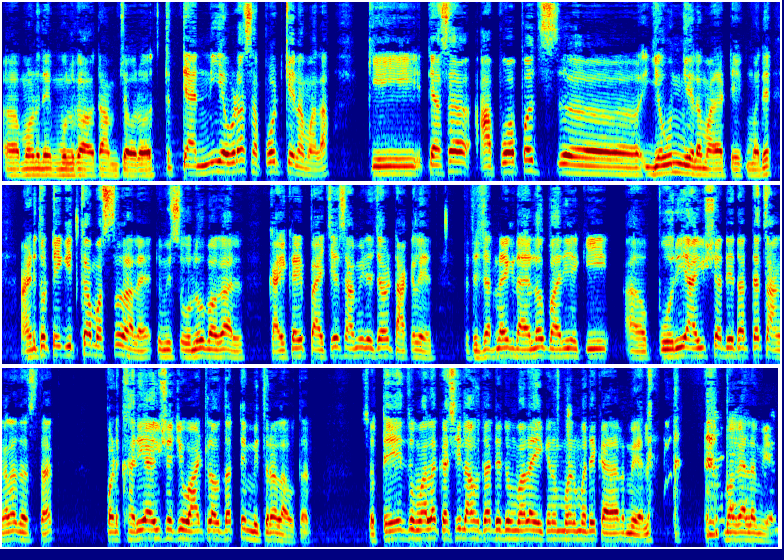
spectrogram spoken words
म्हणून एक मुलगा होता आमच्याबरोबर तर त्यांनी एवढा सपोर्ट केला मला की ते असं आपोआपच येऊन गेलं माझ्या टेकमध्ये. आणि तो टेक इतका मस्त झालाय तुम्ही सोलो बघाल काही काही पॅचेस आम्ही त्याच्यावर टाकलेत. तर त्याच्यातला एक डायलॉग भारी आहे की पोरी आयुष्यात येतात त्या चांगल्याच असतात पण खरी आयुष्याची वाट लावतात ते मित्र लावतात. सो ते तुम्हाला कशी लावतात ते तुम्हाला एक नंबरमध्ये करायला मिळेल. बघायला मिळेल.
